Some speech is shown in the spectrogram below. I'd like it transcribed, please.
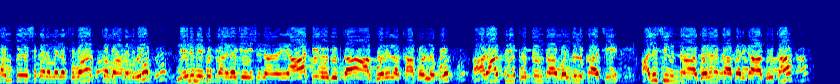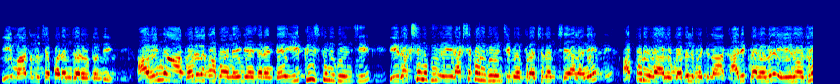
సంతోషకరమైన సువార్తమానమును నేను మీకు కలగజేయుచున్నానని ఆ దేవదూత ఆ గొర్రెల కాపరులకు ఆ రాత్రి పొద్దుంతా మందులు కాచి అలిసి ఉన్న ఆ గొర్రెల కాపరికి ఆ దూత ఈ మాటలు చెప్పడం జరుగుతుంది. ఆ విన్న ఆ గొర్రెల కాపరులు ఏం చేశారంటే ఈ క్రీస్తుని గురించి ఈ రక్షణ ఈ రక్షకుని గురించి మేము ప్రచురం చేయాలని అప్పుడు వాళ్ళు మొదలుపెట్టిన ఆ కార్యక్రమమే ఈ రోజు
